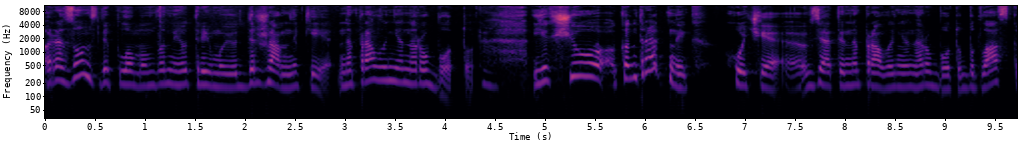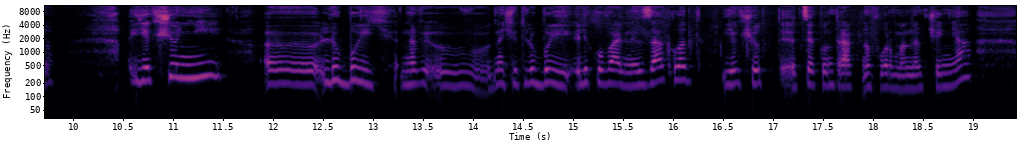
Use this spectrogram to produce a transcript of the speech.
Разом з дипломом вони отримують державники направлення на роботу. Якщо контрактник хоче е, взяти направлення на роботу, будь ласка. Якщо ні, любий, нав- е, значить, любий лікувальний заклад, якщо це контрактна форма навчання,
